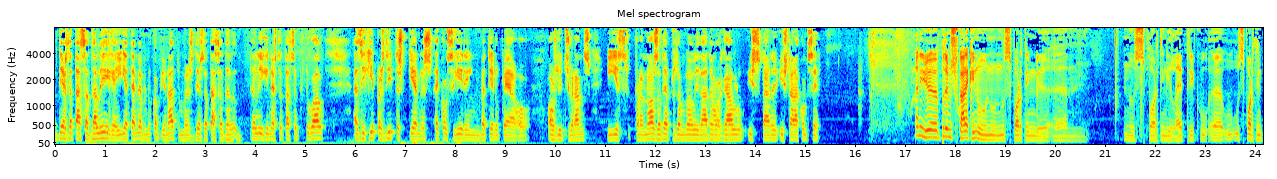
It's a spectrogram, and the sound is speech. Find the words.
desde a taça da Liga e até mesmo no campeonato, mas desde a taça da, da Liga e nesta taça de Portugal, as equipas ditas pequenas a conseguirem bater o pé ao, aos ditos grandes e isso para nós adeptos da modalidade é um regalo isto estar, isto estar a acontecer. Dani, eh, podemos focar aqui no, no, no Sporting eh, no Sporting elétrico. Uh, o, o, Sporting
